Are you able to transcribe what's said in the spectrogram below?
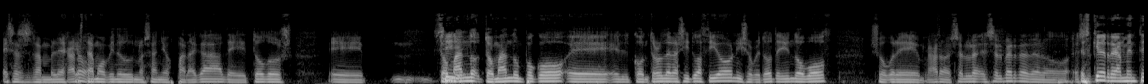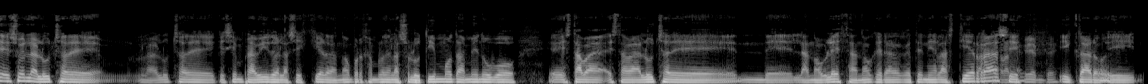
esas asambleas Claro. que estamos viendo de unos años para acá, de todos eh, Sí. tomando tomando un poco eh, el control de la situación y sobre todo teniendo voz sobre Claro, es el, es el verdadero... Es que realmente eso es la lucha de la lucha de que siempre ha habido en las izquierdas, ¿no? Por ejemplo, en el absolutismo también hubo eh, estaba estaba la lucha de, de la nobleza, ¿no? Que era la que tenía las tierras y, claro, y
